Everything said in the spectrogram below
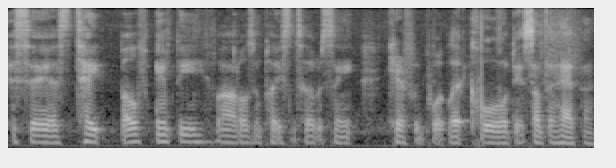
It says take both empty bottles and place into the sink. Carefully pour, let cool. Did something happen?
